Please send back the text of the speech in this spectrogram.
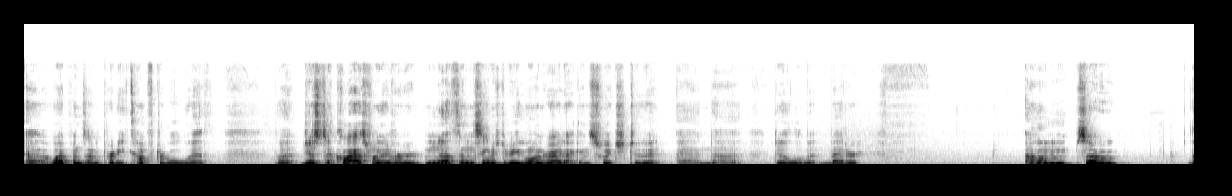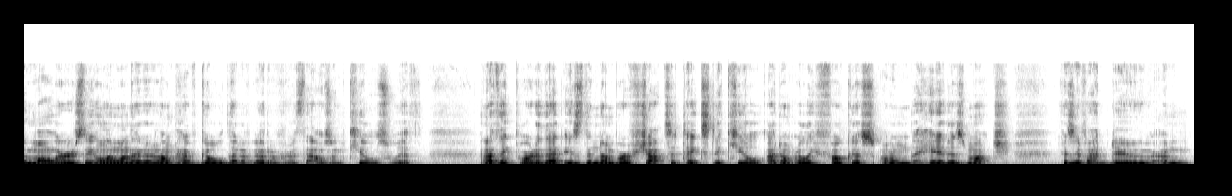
uh, weapons I'm pretty comfortable with. But just a class whenever nothing seems to be going right, I can switch to it and uh, do a little bit better. Um, so the Mauler is the only one that I don't have gold that I've got over a thousand kills with. And I think part of that is the number of shots it takes to kill. I don't really focus on the head as much because if I do, I'm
